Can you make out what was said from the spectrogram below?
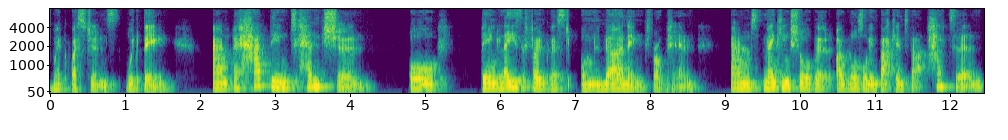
my questions would be. And I had the intention of being laser focused on learning from him and making sure that I was falling back into that pattern,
